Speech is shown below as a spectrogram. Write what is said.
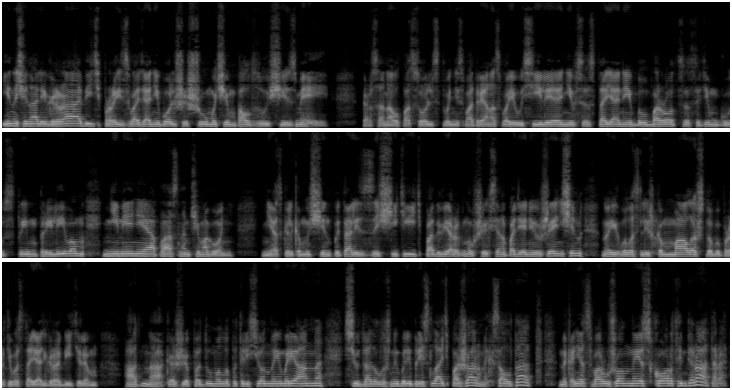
и начинали грабить, производя не больше шума, чем ползущие змеи. Персонал посольства, несмотря на свои усилия, не в состоянии был бороться с этим густым приливом, не менее опасным, чем огонь. Несколько мужчин пытались защитить подвергнувшихся нападению женщин, но их было слишком мало, чтобы противостоять грабителям. Однако же, подумала потрясенная Марианна, сюда должны были прислать пожарных, солдат, наконец вооруженный эскорт императора.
